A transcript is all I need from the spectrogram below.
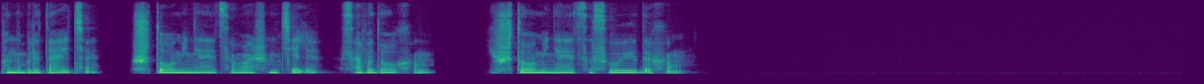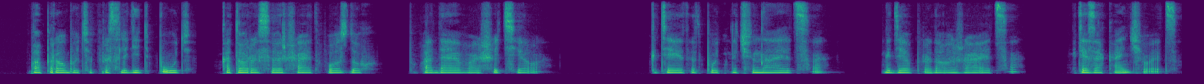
Понаблюдайте, что меняется в вашем теле со вдохом и что меняется с выдохом. Попробуйте проследить путь, который совершает воздух, попадая в ваше тело. Где этот путь начинается, где продолжается, где заканчивается,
